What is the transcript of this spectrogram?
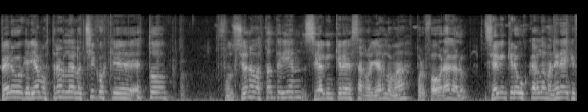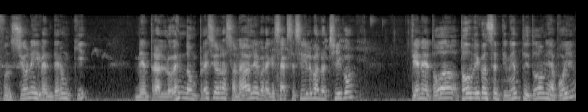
Pero quería mostrarle a los chicos que esto funciona bastante bien. Si alguien quiere desarrollarlo más, por favor hágalo. Si alguien quiere buscar la manera de que funcione y vender un kit, mientras lo venda a un precio razonable para que sea accesible para los chicos, tiene todo, todo mi consentimiento y todo mi apoyo.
